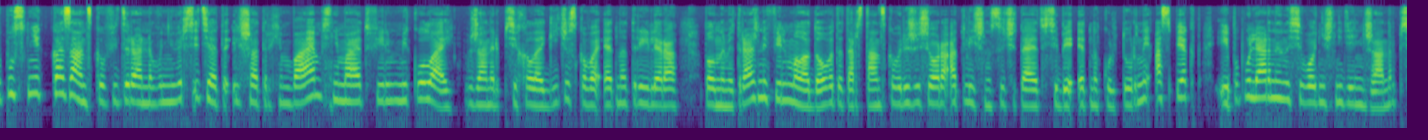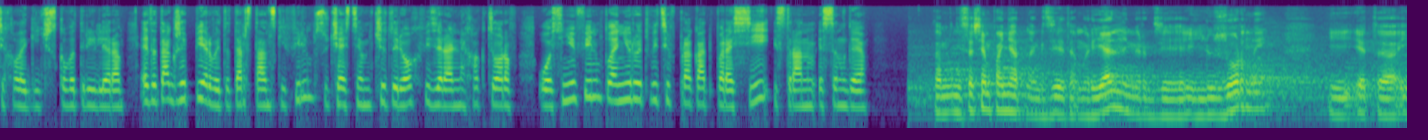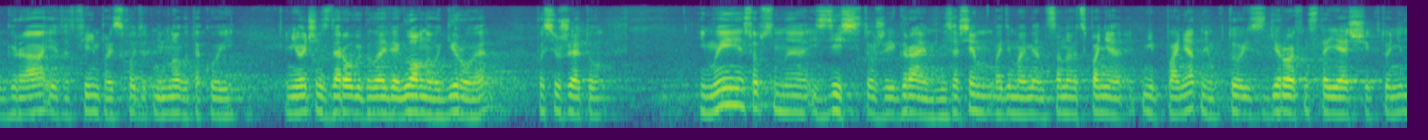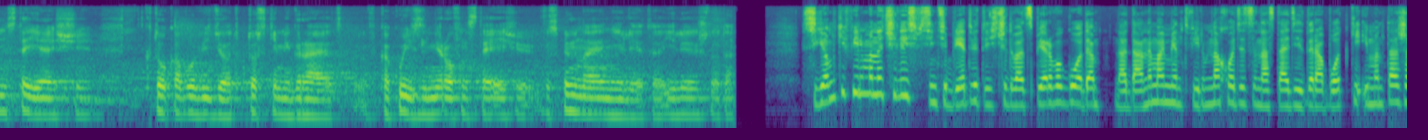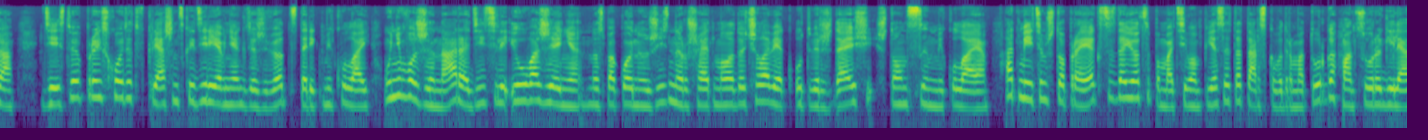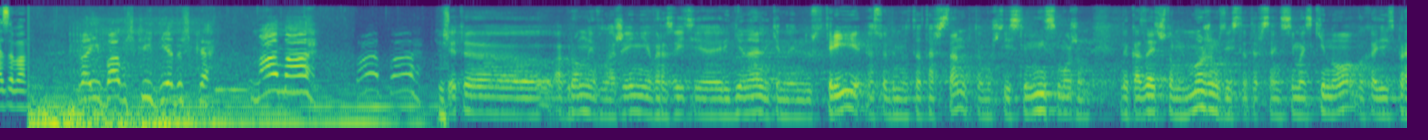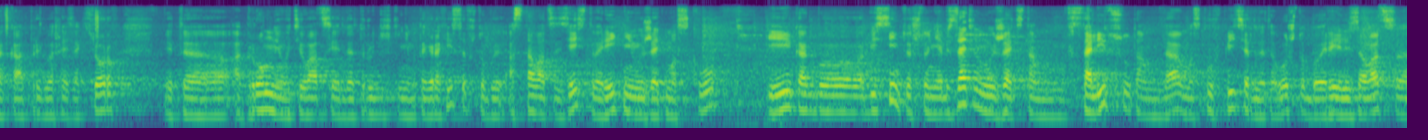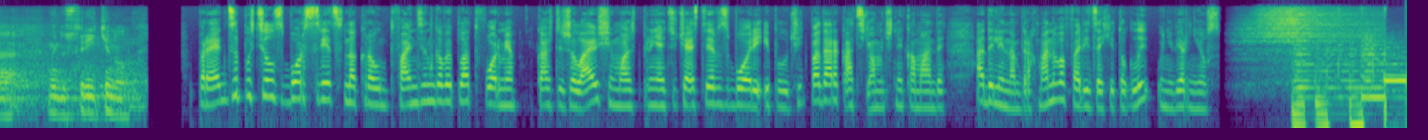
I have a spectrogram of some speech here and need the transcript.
Выпускник Казанского федерального университета Ильшат Рахимбаем снимает фильм «Микулай» в жанре психологического этнотриллера. Полнометражный фильм молодого татарстанского режиссера отлично сочетает в себе этнокультурный аспект и популярный на сегодняшний день жанр психологического триллера. Это также первый татарстанский фильм с участием четырех федеральных актеров. Осенью фильм планирует выйти в прокат по России и странам СНГ. Там не совсем понятно, где там реальный мир, где иллюзорный. И эта игра, этот фильм происходит немного такой не очень здоровой голове главного героя по сюжету. И мы, собственно, и здесь тоже играем. Не совсем в один момент становится поня непонятным, кто из героев настоящий, кто не настоящий, кто кого ведет, кто с кем играет, в какой из миров настоящий, воспоминания ли это или что-то. Съемки фильма начались в сентябре 2021 года. На данный момент фильм находится на стадии доработки и монтажа. Действие происходит в Кряшинской деревне, где живет старик Микулай. У него жена, родители и уважение, но спокойную жизнь нарушает молодой человек, утверждающий, что он сын Микулая. Отметим, что проект создается по мотивам пьесы татарского драматурга Мансура Гелязова. Твои бабушка и дедушка. Мама! Это огромное вложение в развитие региональной киноиндустрии, особенно Татарстана, потому что если мы сможем доказать, что мы можем здесь в Татарстане снимать кино, выходить в прокат, приглашать актеров, это огромная мотивация для других кинематографистов, чтобы оставаться здесь, творить, не уезжать в Москву, и как бы объяснить то, что не обязательно уезжать там в столицу, там, да, в Москву, в Питер для того, чтобы реализоваться в индустрии кино. Проект запустил сбор средств на краундфандинговой платформе. Каждый желающий может принять участие в сборе и получить подарок от съемочной команды. Аделина Абдрахманова, Фарид Захитоглы, Univer News. Thank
